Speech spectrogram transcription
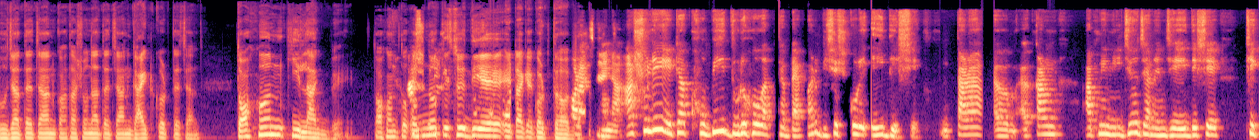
বোঝাতে চান কথা শোনাতে চান গাইড করতে চান তখন কি লাগবে? তখন তো অন্য কিছু দিয়ে এটাকে করতে হবে। না। আসলে এটা খুবই দুরূহ একটা ব্যাপার বিশেষ করে এই দেশে। তারা কারণ আপনি নিজেও জানেন যে এই দেশে ঠিক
